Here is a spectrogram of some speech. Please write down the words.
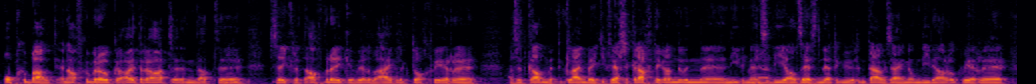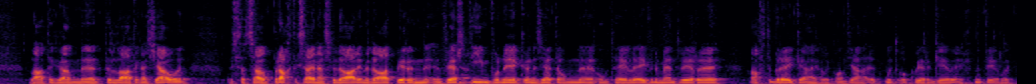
opgebouwd en afgebroken uiteraard. En dat, uh, zeker het afbreken willen we eigenlijk toch weer, uh, als het kan, met een klein beetje verse krachten gaan doen. Uh, niet de mensen die al 36 uur in touw zijn, om die daar ook weer laten gaan, te laten gaan sjouwen. Dus dat zou prachtig zijn als we daar inderdaad weer een, een vers team voor neer kunnen zetten om, om het hele evenement weer af te breken eigenlijk. Want ja, het moet ook weer een keer weg natuurlijk.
